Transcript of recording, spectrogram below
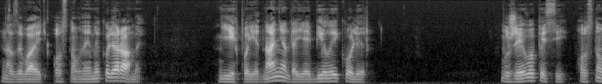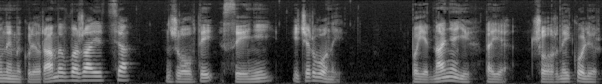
називають основними кольорами. Їх поєднання дає білий колір. У живописі основними кольорами вважаються жовтий, синій і червоний. Поєднання їх дає чорний колір.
